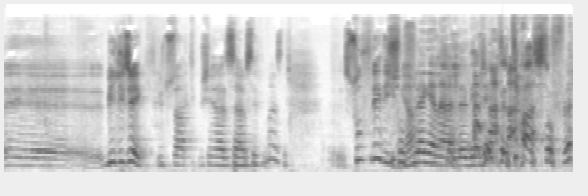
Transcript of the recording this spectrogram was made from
e, bilecek. 3 saatlik bir şey herhalde servis edilmez de. E, Sufle diyeyim ya. Sufle genelde diyecekti ta sufle.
